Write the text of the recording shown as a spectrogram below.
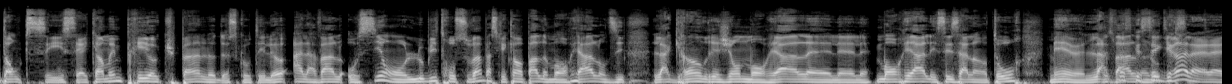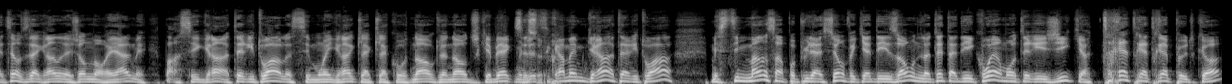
Donc, c'est c'est quand même préoccupant là, de ce côté-là. À Laval aussi, on l'oublie trop souvent parce que quand on parle de Montréal, on dit la grande région de Montréal, euh, le- le- Montréal et ses alentours. Mais euh, Laval... Parce que c'est grand, la, la- on dit la grande région de Montréal, mais bon, c'est grand en territoire, c'est moins grand que la, que la côte nord, que le nord du Québec, C'est quand même grand en territoire, mais c'est immense en population, fait qu'il y a des zones, peut-être à des coins en Montérégie, qui a très, très, très peu de cas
